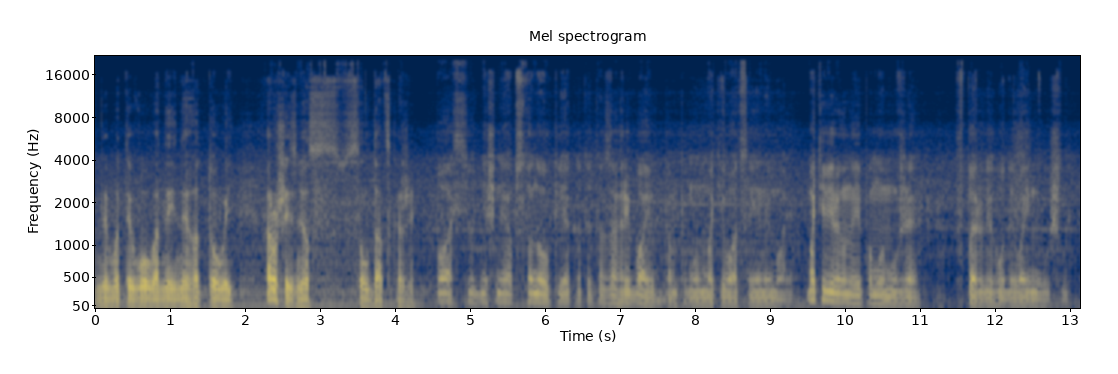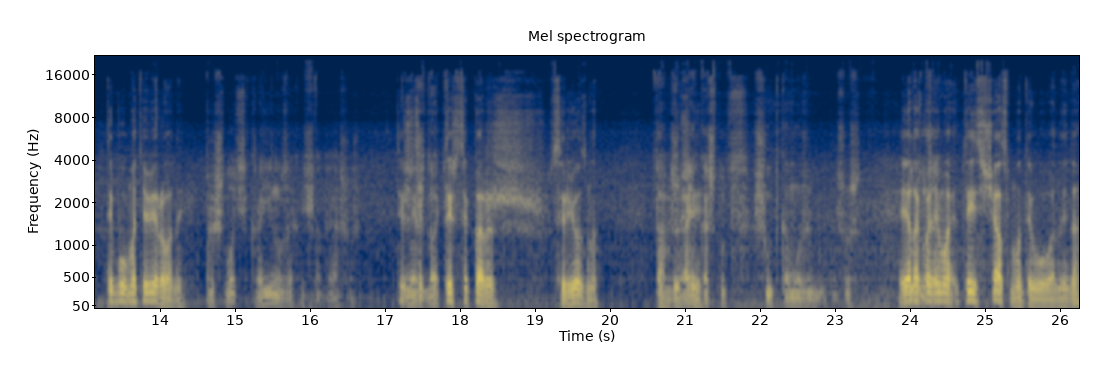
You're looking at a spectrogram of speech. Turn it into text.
немотивований, не готовий. Хороший з нього солдат, скажи. По сьогоднішній обстановці, як от це загрібають, там, по-моєму, мотивації немає. Мотивовані, по-моєму, вже в перші роки війни вийшли. Ти був мотивований. Прийшлось країну захищати, а що ж. Ти ж, Не це, ждать. ти ж це кажеш серйозно. Так, Від а яка ж тут шутка може бути? Що ж, Я Тут так уже- розумію, ти зараз мотивований, да?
